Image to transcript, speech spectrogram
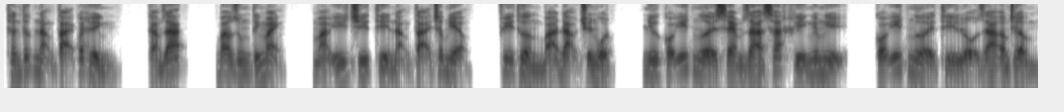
Thân thức nặng tại quét hình, cảm giác, bao dung tính mạnh, mà ý chí thì nặng tại chấp nghiệm, phi thường bá đạo chuyên một như có ít người xem ra sát khí nghiêm nghị, có ít người thì lộ ra âm trầm.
